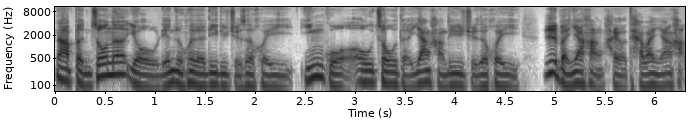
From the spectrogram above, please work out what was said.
那本周呢，有联准会的利率决策会议，英国、欧洲的央行利率决策会议，日本央行还有台湾央行。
